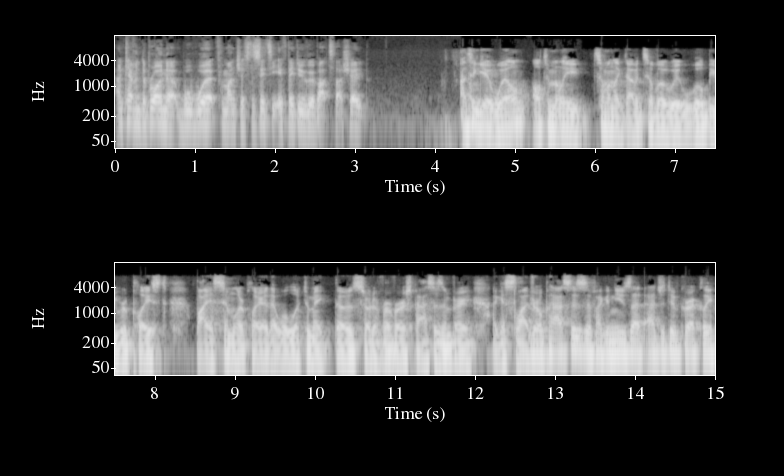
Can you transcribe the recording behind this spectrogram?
and Kevin De Bruyne will work for Manchester City if they do go back to that shape? I think it will. Ultimately, someone like David Silva will, will, be replaced by a similar player that will look to make those sort of reverse passes and very, I guess, slide rule passes, if I can use that adjective correctly.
